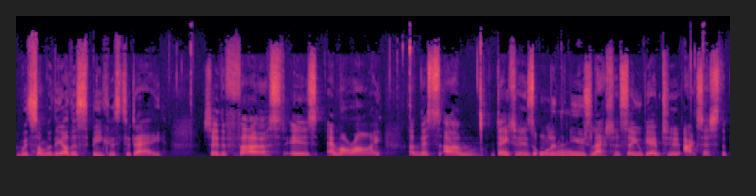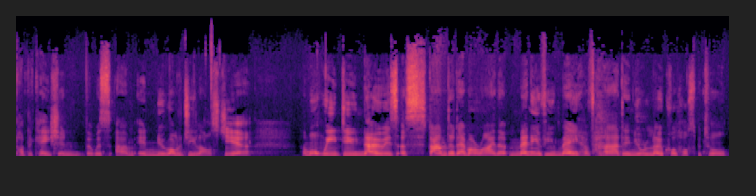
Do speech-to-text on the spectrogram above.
with some of the other speakers today. So the first is MRI. And this um, data is all in the newsletter, so you'll be able to access the publication that was um, in Neurology last year. And what we do know is a standard MRI that many of you may have had in your local hospital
